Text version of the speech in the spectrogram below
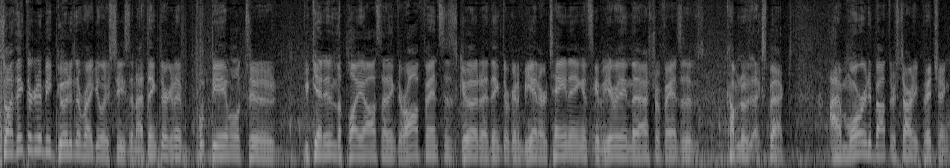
So I think they're going to be good in the regular season. I think they're going to be able to get into the playoffs. I think their offense is good. I think they're going to be entertaining. It's going to be everything the Astro fans have come to expect. I'm worried about their starting pitching.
